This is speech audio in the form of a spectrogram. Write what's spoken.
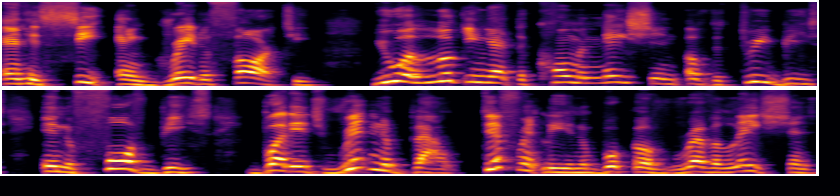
and his seat and great authority. You are looking at the culmination of the three beasts in the fourth beast, but it's written about differently in the book of Revelations.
